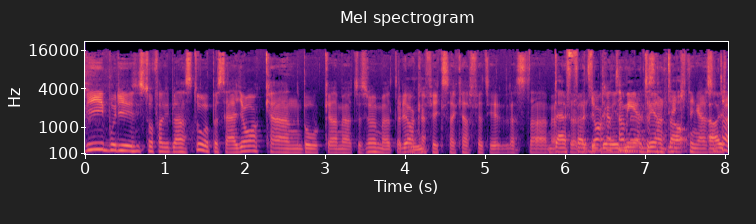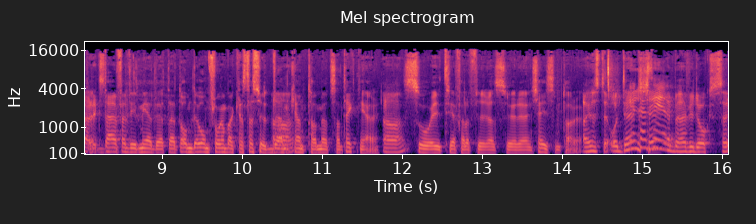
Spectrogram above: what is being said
vi borde ju i så fall ibland stå upp och säga jag kan boka mötesrummet eller jag kan fixa kaffe till nästa möte. Mm. Därför att jag vi kan ta mötesanteckningar och ja, sånt där. Liksom. Därför att vi är medvetna att om, det, om frågan bara kastas ut, vem Ja. kan ta mötesanteckningar? Ja. Så i tre fall av fyra så är det en tjej som tar det. Ja, just det. Och den tjejen säga- behöver ju då också,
